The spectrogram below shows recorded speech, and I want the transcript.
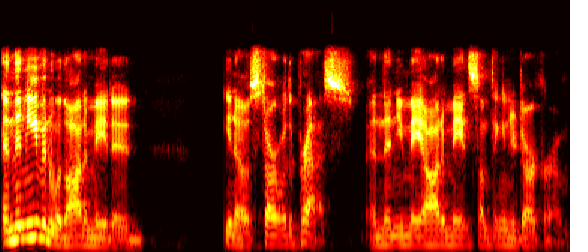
And then even with automated you know start with a press and then you may automate something in your darkroom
